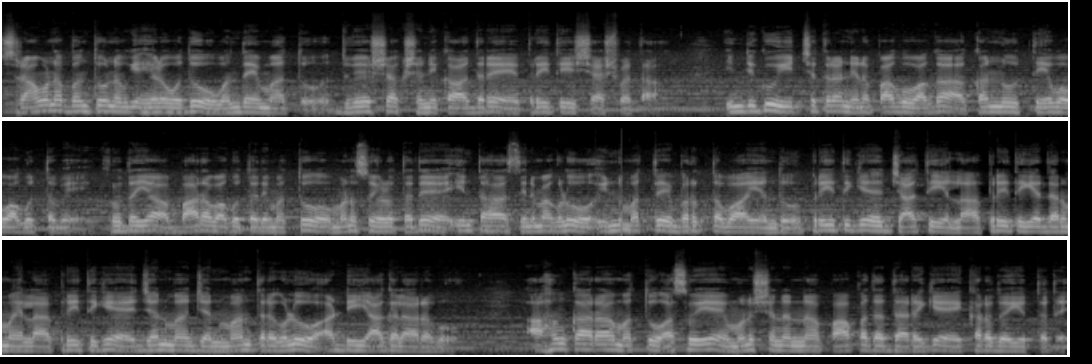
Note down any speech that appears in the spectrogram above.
ಶ್ರಾವಣ ಬಂತು ನಮಗೆ ಹೇಳುವುದು ಒಂದೇ ಮಾತು, ದ್ವೇಷ ಕ್ಷಣಿಕ ಆದರೆ ಪ್ರೀತಿ ಶಾಶ್ವತ. ಇಂದಿಗೂ ಈ ಚಿತ್ರ ನೆನಪಾಗುವಾಗ ಕಣ್ಣು ತೇವವಾಗುತ್ತವೆ, ಹೃದಯ ಭಾರವಾಗುತ್ತದೆ ಮತ್ತು ಮನಸ್ಸು ಹೇಳುತ್ತದೆ, ಇಂತಹ ಸಿನಿಮಾಗಳು ಇನ್ನು ಮತ್ತೆ ಬರುತ್ತವಾ ಎಂದು. ಪ್ರೀತಿಗೆ ಜಾತಿ ಇಲ್ಲ, ಪ್ರೀತಿಗೆ ಧರ್ಮ ಇಲ್ಲ, ಪ್ರೀತಿಗೆ ಜನ್ಮ ಜನ್ಮಾಂತರಗಳು ಅಡ್ಡಿಯಾಗಲಾರವು. ಅಹಂಕಾರ ಮತ್ತು ಅಸೂಯೆ ಮನುಷ್ಯನನ್ನ ಪಾಪದ ದಾರಿಗೆ ಕರೆದೊಯ್ಯುತ್ತದೆ.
